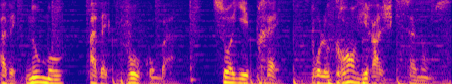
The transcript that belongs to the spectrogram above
avec nos mots, avec vos combats. Soyez prêts pour le grand virage qui s'annonce.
